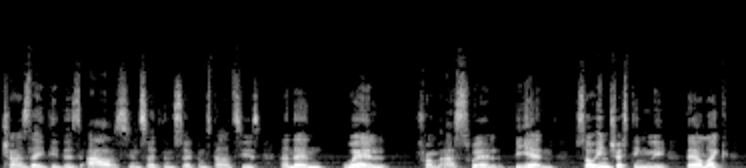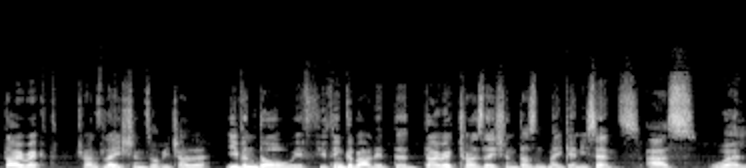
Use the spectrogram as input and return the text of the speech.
translated as as in certain circumstances. And then well, from as well, bien. So interestingly, they are like direct translations of each other. Even though, if you think about it, the direct translation doesn't make any sense as well.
